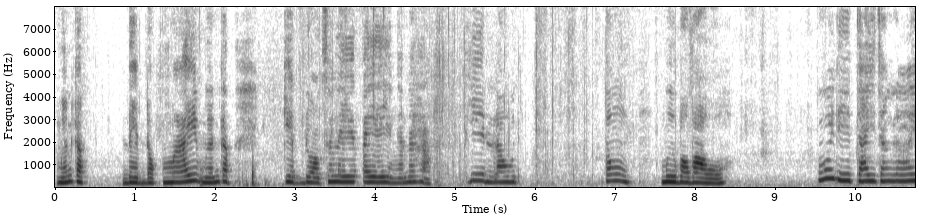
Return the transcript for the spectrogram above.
เหมือนกับเด็ดดอกไม้ เหมือนกับเก็บดอกสะเลเตอย่างนั้นนะคะที่เราต้อง มือเบาๆ อุ้ยดีใจจังเลย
